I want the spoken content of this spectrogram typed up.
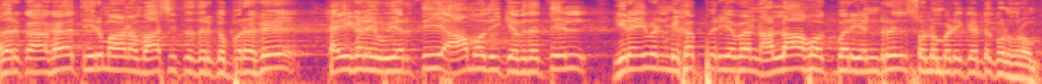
அதற்காக தீர்மானம் வாசித்ததற்கு பிறகு கைகளை உயர்த்தி ஆமோதிக்க விதத்தில் இறைவன் மிகப்பெரியவன் அல்லாஹ் அக்பர் என்று சொல்லும்படி கேட்டுக்கொள்கிறோம்.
